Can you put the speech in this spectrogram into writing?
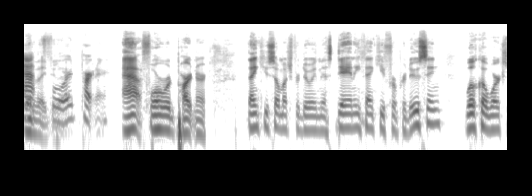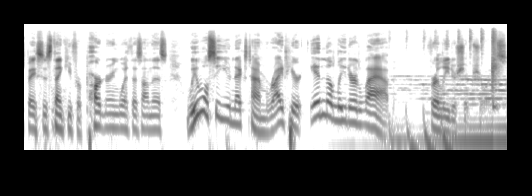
At do they do that? Forward Partner. At Forward Partner. Thank you so much for doing this. Danny, thank you for producing. Wilco Workspaces, thank you for partnering with us on this. We will see you next time right here in the Leader Lab for Leadership Shorts.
